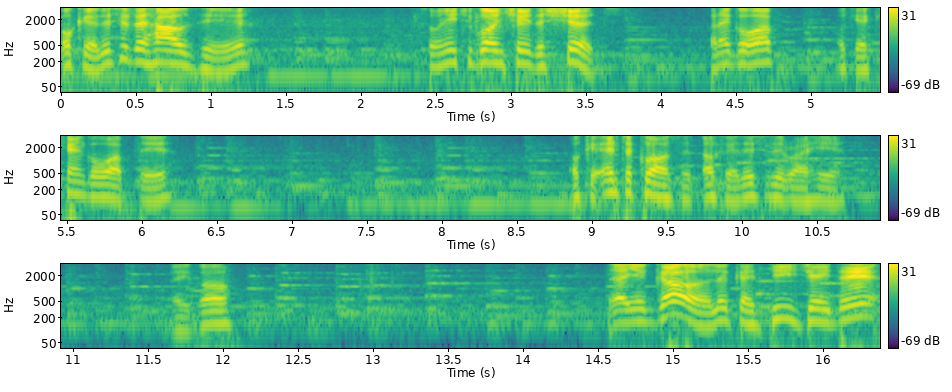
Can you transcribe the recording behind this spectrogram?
Okay, this is the house here. So we need to go and change the shirt. Can I go up? Okay, I can't go up there. Okay, enter closet. Okay, this is it right here. There you go. There you go. Look at DJ there.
